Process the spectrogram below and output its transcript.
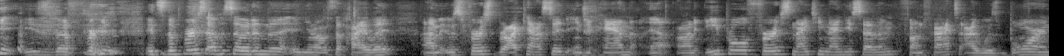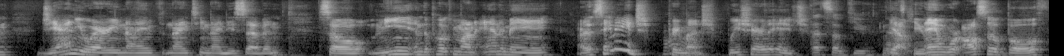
is the first. It's the first episode in the. You know, it's the pilot. Um, it was first broadcasted in Japan uh, on April first, nineteen ninety seven. Fun fact: I was born January 9th, nineteen ninety seven. So me and the Pokemon anime are the same age, pretty much. We share the age. That's so cute. That's yeah, cute. and we're also both.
